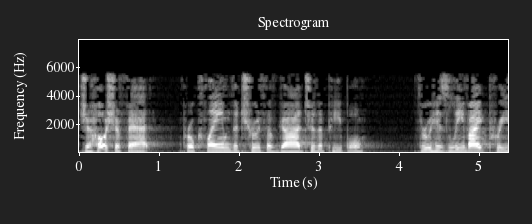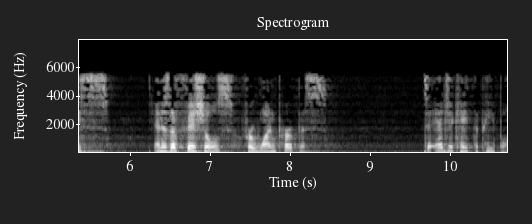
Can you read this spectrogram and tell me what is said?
Jehoshaphat proclaimed the truth of God to the people through his Levite priests and his officials for one purpose to educate the people.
